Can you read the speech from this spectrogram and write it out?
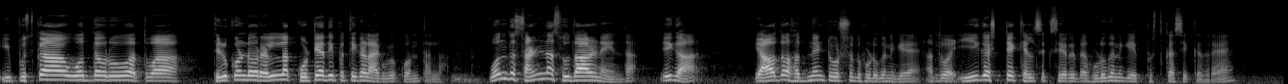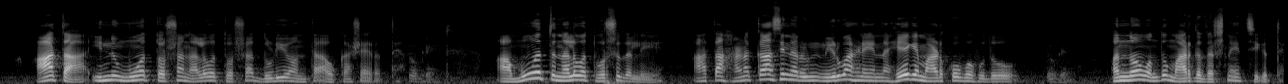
ಈ ಪುಸ್ತಕ ಓದ್ದವರು ಅಥವಾ ತಿಳ್ಕೊಂಡವರೆಲ್ಲ ಕೋಟ್ಯಾಧಿಪತಿಗಳಾಗಬೇಕು ಅಂತಲ್ಲ. ಒಂದು ಸಣ್ಣ ಸುಧಾರಣೆಯಿಂದ ಈಗ ಯಾವುದೋ ಹದಿನೆಂಟು ವರ್ಷದ ಹುಡುಗನಿಗೆ ಅಥವಾ ಈಗಷ್ಟೇ ಕೆಲಸಕ್ಕೆ ಸೇರಿದ ಹುಡುಗನಿಗೆ ಈ ಪುಸ್ತಕ ಸಿಕ್ಕಿದ್ರೆ ಆತ ಇನ್ನು ಮೂವತ್ತು ವರ್ಷ ನಲವತ್ತು ವರ್ಷ ದುಡಿಯುವಂಥ ಅವಕಾಶ ಇರುತ್ತೆ. ಆ ಮೂವತ್ತು ನಲವತ್ತು ವರ್ಷದಲ್ಲಿ ಆತ ಹಣಕಾಸಿನ ನಿರ್ವಹಣೆಯನ್ನು ಹೇಗೆ ಮಾಡ್ಕೋಬಹುದು ಅನ್ನೋ ಒಂದು ಮಾರ್ಗದರ್ಶನ ಇದು ಸಿಗುತ್ತೆ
